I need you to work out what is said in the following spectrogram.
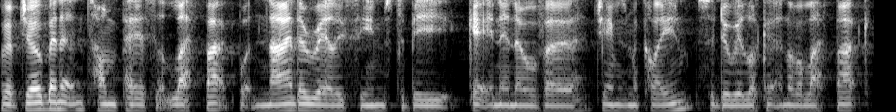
We have Joe Bennett and Tom Pearce at left back, but neither really seems to be getting in over James McLean. So do we look at another left back?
